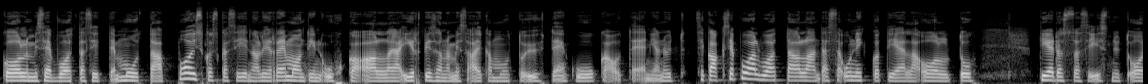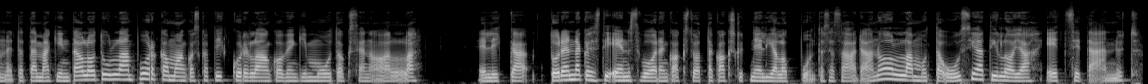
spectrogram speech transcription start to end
kolmisen vuotta sitten muuttaa pois, koska siinä oli remontin uhka alla ja irtisanomisaika muuttui yhteen kuukauteen. Ja nyt se kaksi ja puoli vuotta ollaan tässä Unikkotiellä oltu. Tiedossa siis nyt on, että tämäkin talo tullaan purkamaan, koska Tikkurilla on kovinkin muutoksen alla – Eli todennäköisesti ensi vuoden 2024 loppuun tässä saadaan olla, mutta uusia tiloja etsitään nyt.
